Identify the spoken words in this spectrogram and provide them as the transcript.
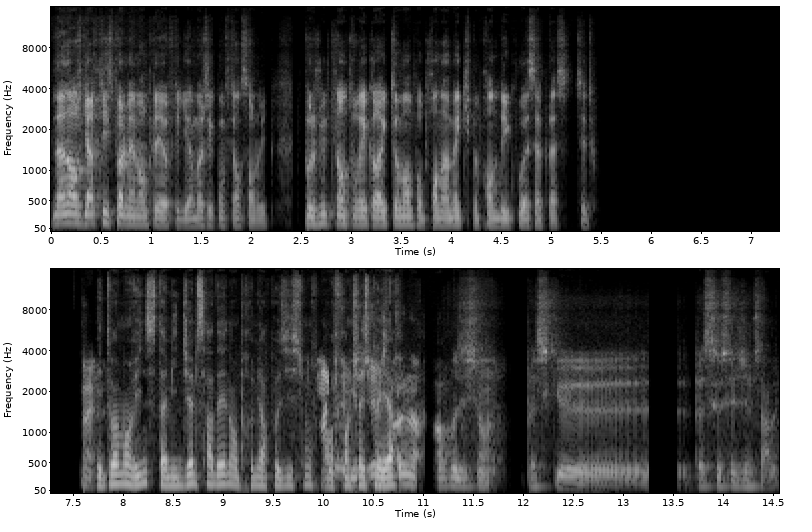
Non, non, je garde Chris Paul même en playoff, les gars. Moi, j'ai confiance en lui. Faut juste l'entourer correctement pour prendre un mec qui peut prendre des coups à sa place. C'est tout. Et toi, Manvins, t'as mis James Harden en première position en franchise James player. Harden en première position, ouais. Parce que parce que c'est James Harden.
